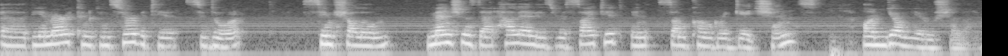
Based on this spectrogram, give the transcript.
uh, the American conservative Siddur, Sim Shalom, mentions that Hallel is recited in some congregations on Yom Yerushalayim.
